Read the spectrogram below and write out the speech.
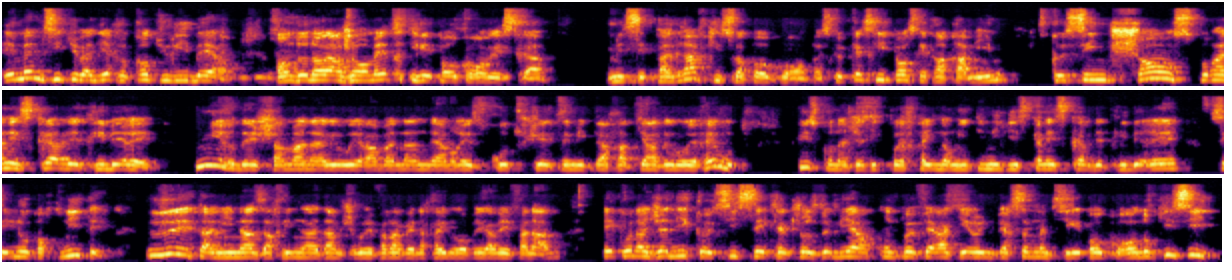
et même si tu vas dire que quand tu libères en donnant l'argent au maître, il n'est pas au courant l'esclave. Mais c'est pas grave qu'il soit pas au courant, parce que qu'est-ce qu'il pense qu'être Que c'est une chance pour un esclave d'être libéré puisqu'on a déjà dit que pour Ephraim dans ils disent qu'un esclave d'être libéré, c'est une opportunité. Et qu'on a déjà dit que si c'est quelque chose de bien, on peut faire acquérir une personne même s'il n'est pas au courant. Donc ici,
